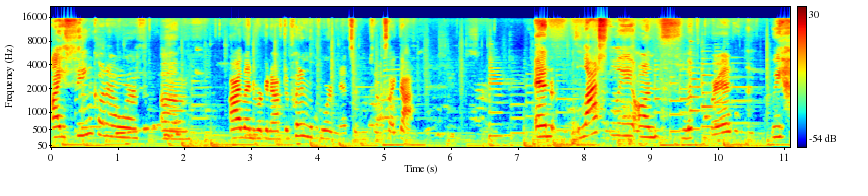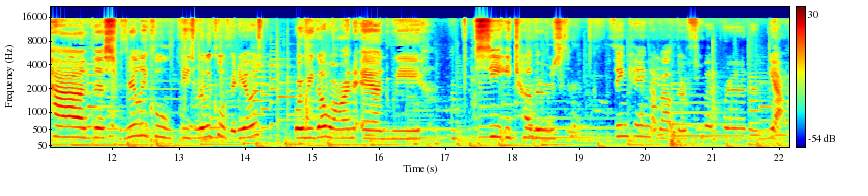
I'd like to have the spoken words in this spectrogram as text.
I think on our um, island, we're gonna have to put in the coordinates and things like that. And lastly, on Flipgrid, we have this really cool, these really cool videos where we go on and we see each other's thinking about their Flipgrid and yeah.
